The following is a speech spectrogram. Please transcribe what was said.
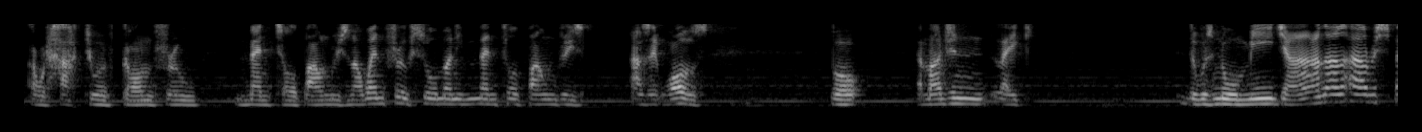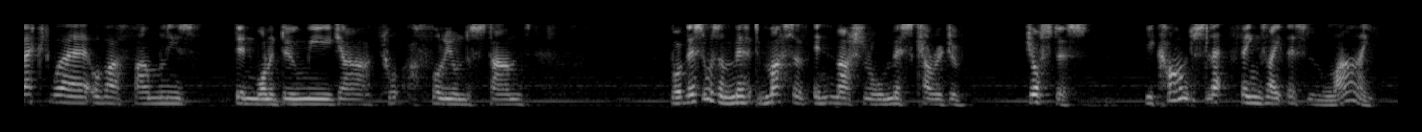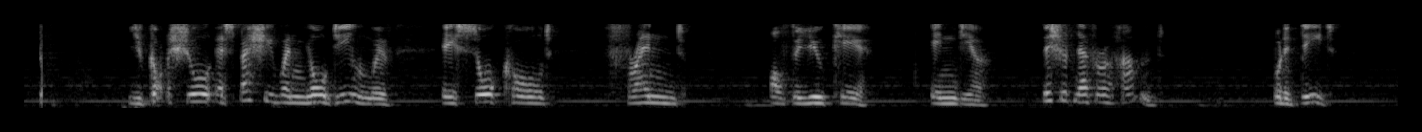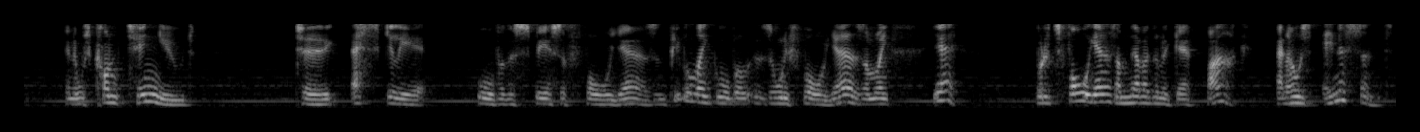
I would have to have gone through mental boundaries, and I went through so many mental boundaries as it was. But imagine like there was no media, and I, I respect where other families didn't want to do media. I, I fully understand, but this was a massive international miscarriage of justice. You can't just let things like this lie. You've got to show, especially when you're dealing with a so-called friend of the UK, India. This should never have happened. But it did and it was continued to escalate over the space of four years. And people might go, well, it's only four years. I'm like, yeah, but it's four years I'm never going to get back. And I was innocent.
